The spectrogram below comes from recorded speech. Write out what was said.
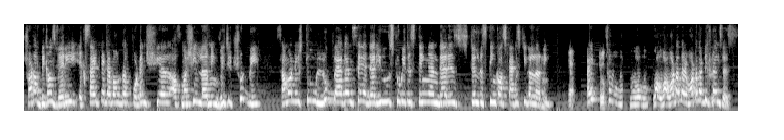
sort of becomes very excited about the potential of machine learning, which it should be, someone needs to look back and say there used to be this thing and there is still this thing called statistical learning. Yeah. Right. True. So what are the what are the differences?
